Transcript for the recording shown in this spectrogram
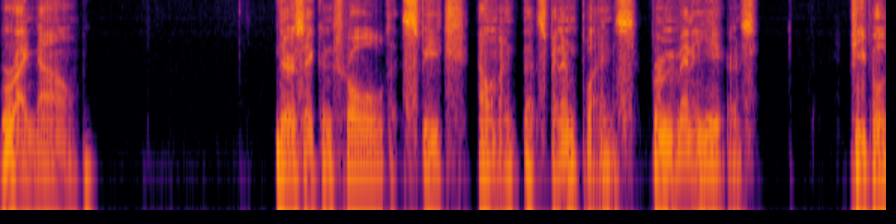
Right now, there's a controlled speech element that's been in place for many years. People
